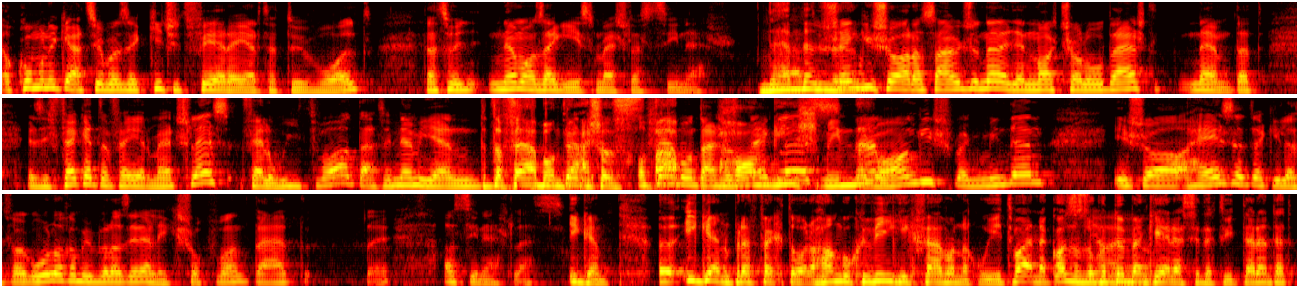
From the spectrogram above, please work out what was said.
a kommunikációban ez egy kicsit félreérthető volt. Tehát, hogy nem az egész meccs lesz színes. Nem, Tehát nem, nem. senki se arra számít, hogy ne legyen nagy csalódás, nem, tehát ez egy fekete-fehér meccs lesz, felújítva, tehát hogy nem ilyen Tehát a felbontás az a felbontás az hang is, lesz, minden. meg a hang is, meg minden, és a helyzetek, illetve a gólok, amiből azért elég sok van, tehát az színes lesz. Igen. Ö, igen, prefektor, a hangok végig fel vannak újítva, ennek az az oka, Ja, többen kérdeztétek Twitteren, tehát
